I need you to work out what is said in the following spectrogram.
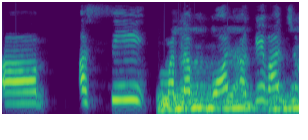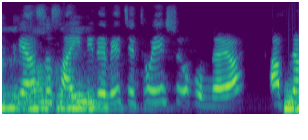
ਅਹ ਅਸੀਂ ਮਤਲਬ ਬਹੁਤ ਅੱਗੇ ਵੱਧ ਚੁੱਕੇ ਆ ਸੋਸਾਇਟੀ ਦੇ ਵਿੱਚ ਇਥੋਂ ਇਹ ਸ਼ੋ ਹੁੰਦਾ ਆ ਆਪਣਾ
